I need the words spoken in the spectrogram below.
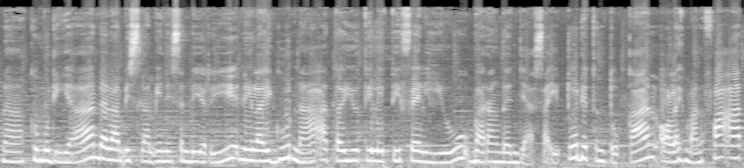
Nah, kemudian dalam Islam ini sendiri, nilai guna atau utility value barang dan jasa itu ditentukan oleh manfaat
